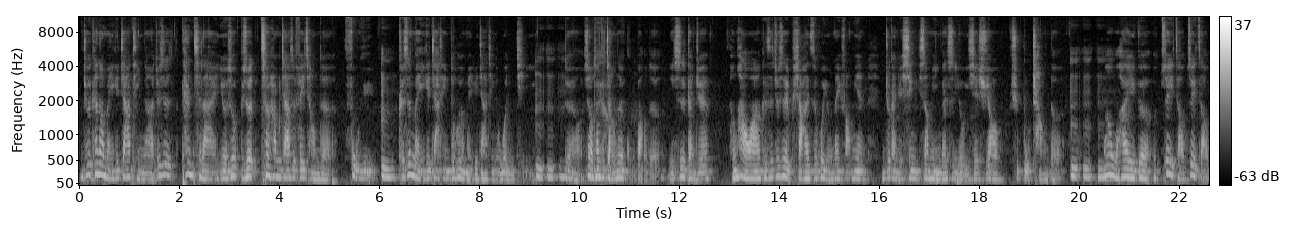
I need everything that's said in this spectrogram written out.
你就会看到每一个家庭啊，就是看起来有时候，比如说像他们家是非常的。富裕，嗯，可是每一个家庭都会有每个家庭的问题，嗯嗯嗯，对啊，像我上次讲的那个古堡的，也是感觉很好啊，可是就是小孩子会有那方面，你就感觉心理上面应该是有一些需要去补偿的，嗯嗯嗯。然后我还有一个，我最早最早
